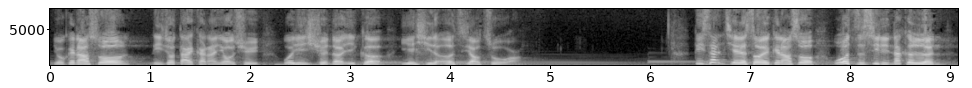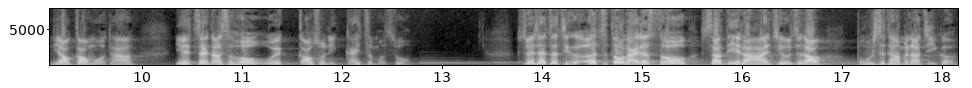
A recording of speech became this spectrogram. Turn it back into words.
有跟他说：“你就带橄榄油去，我已经选了一个耶西的儿子要做王。”第三节的时候也跟他说：“我指示你那个人，你要高抹他，因为在那时候我会告诉你该怎么做。”所以在这几个儿子都来的时候，上帝也让他很清楚知道，不是他们那几个，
